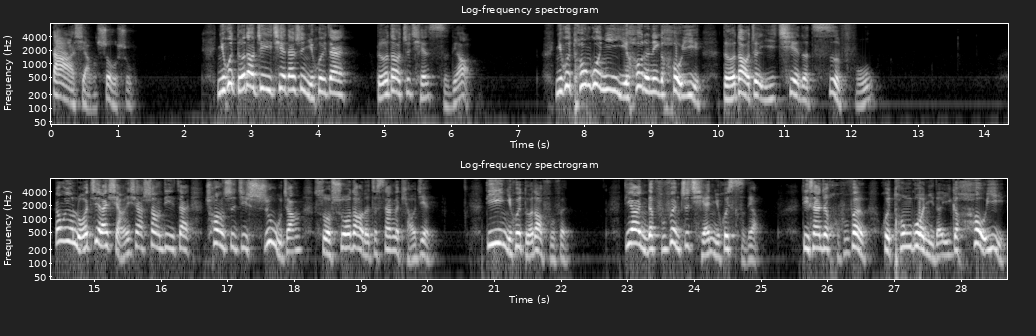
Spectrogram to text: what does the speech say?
大享受数。你会得到这一切，但是你会在得到之前死掉。你会通过你以后的那个后裔得到这一切的赐福。让我用逻辑来想一下，上帝在创世纪十五章所说到的这三个条件：第一，你会得到福分；第二，你的福分之前你会死掉；第三，这福分会通过你的一个后裔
